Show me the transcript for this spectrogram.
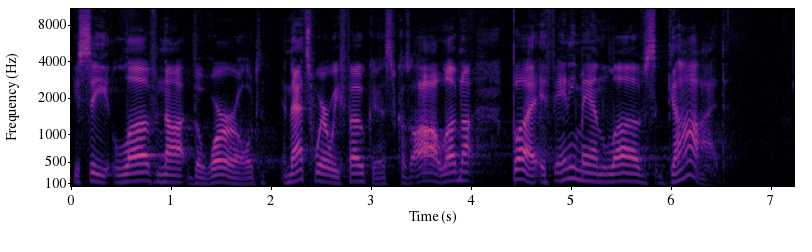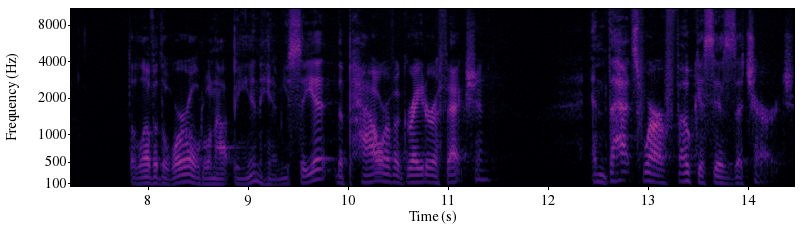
You see, love not the world, and that's where we focus because, oh, love not. But if any man loves God, the love of the world will not be in him. You see it? The power of a greater affection? And that's where our focus is as a church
